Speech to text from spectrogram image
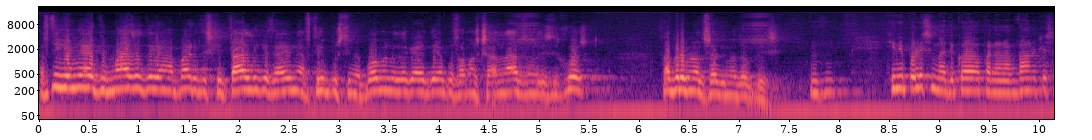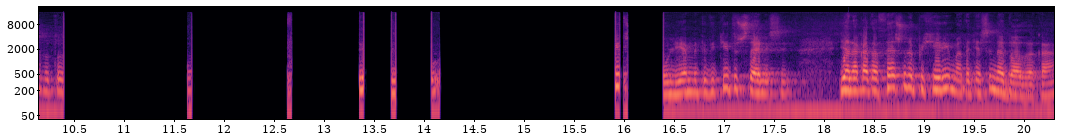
Αυτή η γενιά ετοιμάζεται για να πάρει τη σκητάλη και θα είναι αυτή που στην επόμενη δεκαετία που θα μας ξανάρθουν δυστυχώς θα πρέπει να τους αντιμετωπίσει. Και είναι πολύ σημαντικό, επαναλαμβάνω και σε αυτό το με τη δική τους θέληση για να καταθέσουν επιχειρήματα και ας είναι 12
